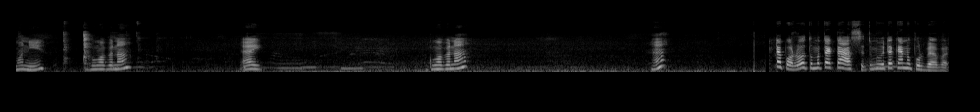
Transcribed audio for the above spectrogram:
মনি, ঘুমাবে না? এই ঘুমাবে না? হ্যাঁ? একটা পরো তোমার তো একটা আসছে তুমি ওইটা কেন পরবে আবার?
